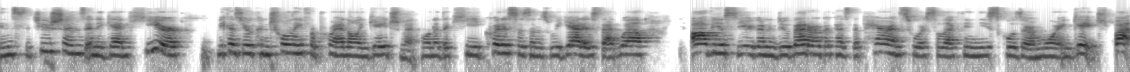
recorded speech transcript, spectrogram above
institutions. And again, here, because you're controlling for parental engagement, one of the key criticisms we get is that, well, obviously you're going to do better because the parents who are selecting these schools are more engaged. But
